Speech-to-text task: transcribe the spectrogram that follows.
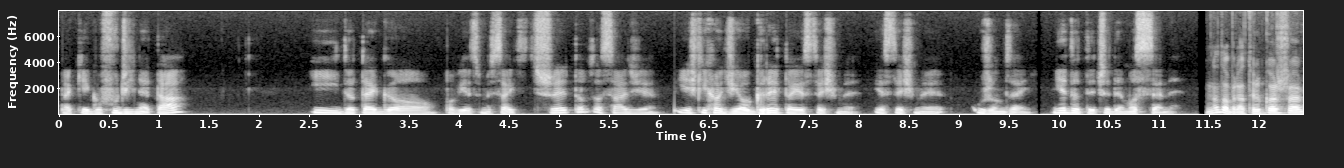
takiego Fujineta i do tego powiedzmy Site 3, to w zasadzie, jeśli chodzi o gry, to jesteśmy, jesteśmy urządzeni. Nie dotyczy demosceny. No dobra, tylko że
